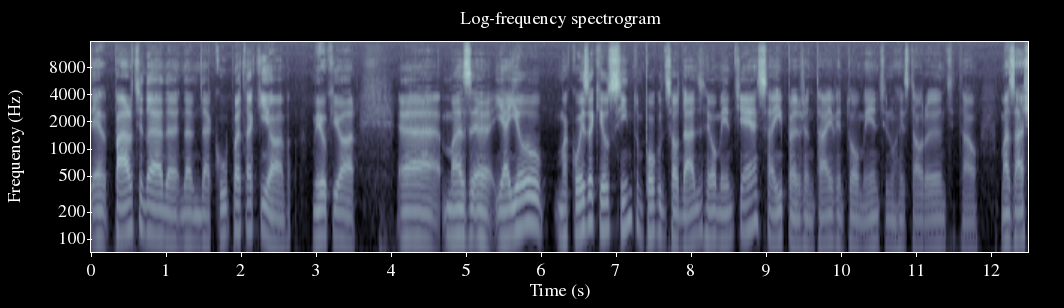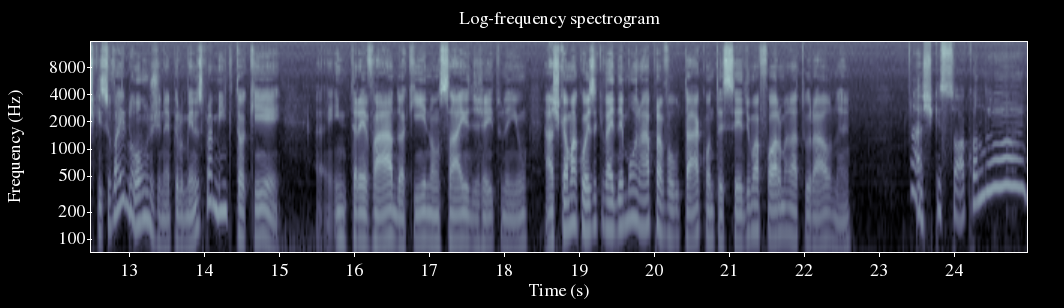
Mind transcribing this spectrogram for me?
é, parte da, da, da, da culpa está aqui, ó, ó. Uh, mas, uh, e aí eu, uma coisa que eu sinto um pouco de saudades realmente é sair para jantar eventualmente num restaurante e tal. Mas acho que isso vai longe, né? Pelo menos para mim que estou aqui entrevado aqui, não saio de jeito nenhum. Acho que é uma coisa que vai demorar para voltar a acontecer de uma forma natural, né? Acho que só quando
